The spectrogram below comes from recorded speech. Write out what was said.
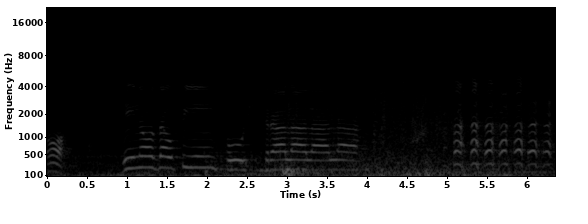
O! Dinozaur pimpuś, tra la la la.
